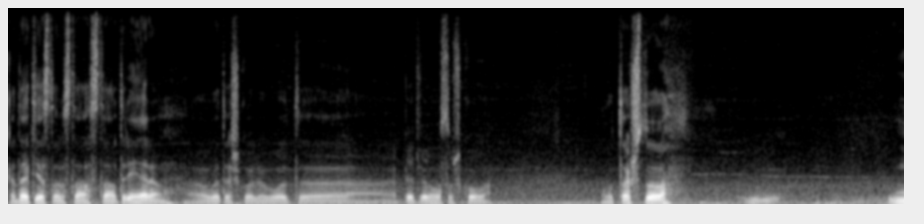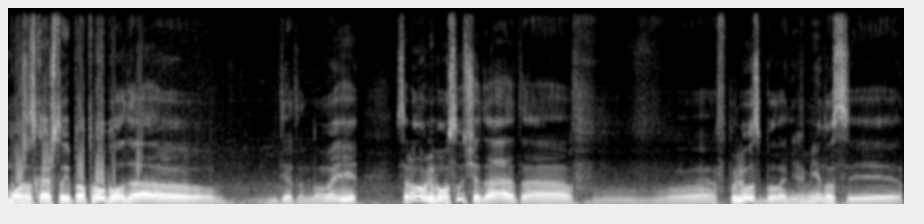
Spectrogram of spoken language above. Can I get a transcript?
когда отец там стал, стал тренером э, в этой школе, вот э, опять вернулся в школу. Вот так что можно сказать, что и попробовал, да, где-то. Ну и все равно в любом случае, да, это в, в- плюс было, не в минус. И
